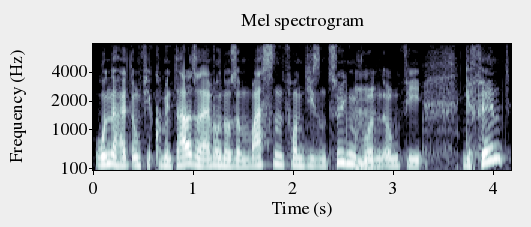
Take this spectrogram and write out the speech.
ohne halt irgendwie Kommentare, sondern einfach nur so Massen von diesen Zügen mhm. wurden irgendwie gefilmt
